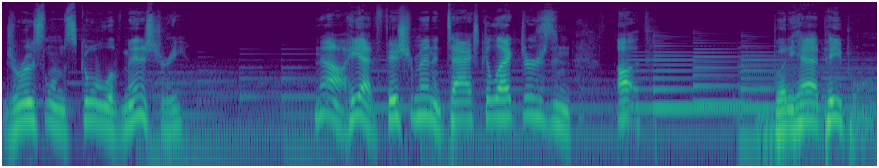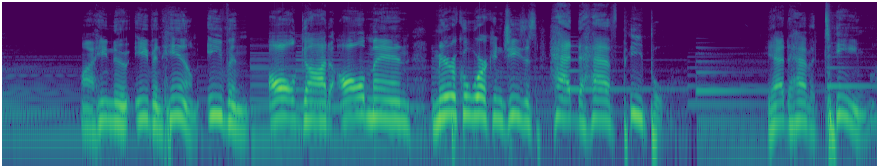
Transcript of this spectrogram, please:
Jerusalem School of Ministry. No, he had fishermen and tax collectors, and uh, but he had people. Why, he knew even him, even all God, all man, miracle working Jesus had to have people. He had to have a team.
